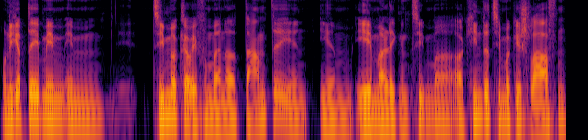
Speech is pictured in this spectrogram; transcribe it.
Und ich habe da eben im, im Zimmer, glaube ich, von meiner Tante in ihrem ehemaligen Zimmer, äh, Kinderzimmer geschlafen.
